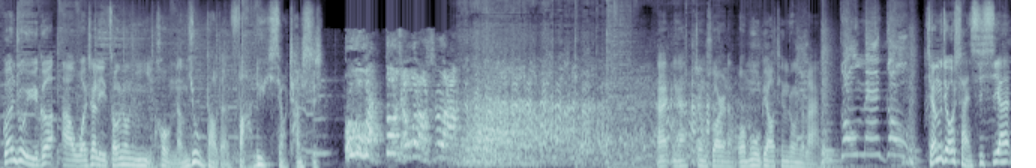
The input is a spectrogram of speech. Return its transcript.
关注宇哥啊，我这里总有你以后能用到的法律小常识。快快快，都成我老师了！哎，你看，正说着呢，我目标听众就来了。前不久，陕西西安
